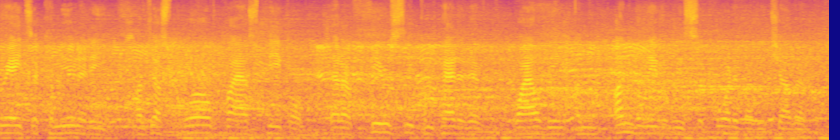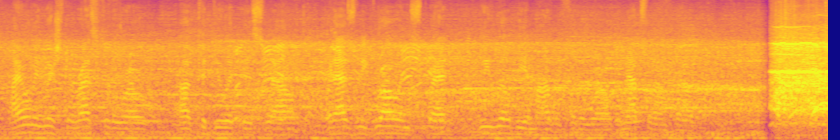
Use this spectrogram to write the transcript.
creates a community of just world-class people that are fiercely competitive while being un unbelievably supportive of each other. I only wish the rest of the world uh, could do it this well, but as we grow and spread, we will be a model for the world, and that's what I'm proud of.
